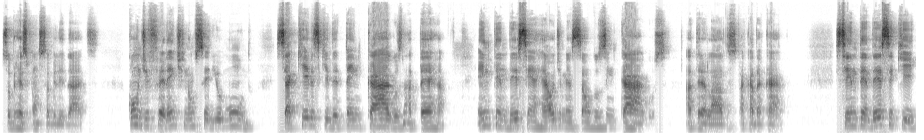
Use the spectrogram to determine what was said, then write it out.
sobre responsabilidades. Quão diferente não seria o mundo se aqueles que detêm cargos na terra entendessem a real dimensão dos encargos atrelados a cada cargo. Se entendessem que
